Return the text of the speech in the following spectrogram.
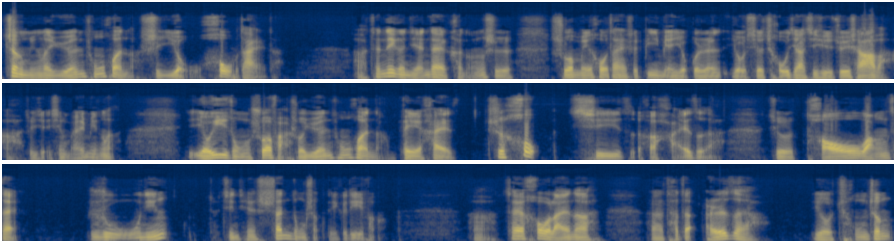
证明了袁崇焕呢是有后代的，啊，在那个年代，可能是说没后代，是避免有个人有些仇家继续追杀吧，啊，就隐姓埋名了。有一种说法说，袁崇焕呢被害之后，妻子和孩子啊就逃亡在汝宁，今天山东省的一个地方。啊，再后来呢，啊，他的儿子呀又从征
